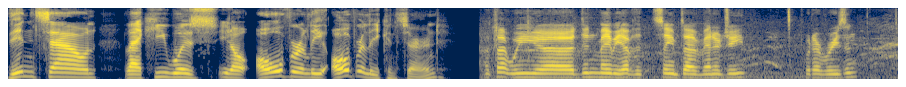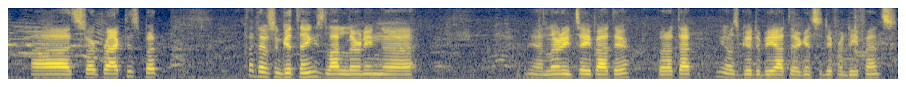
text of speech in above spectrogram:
Didn't sound like he was, you know, overly overly concerned. I thought we uh, didn't maybe have the same type of energy, for whatever reason, uh, start practice. But I thought there were some good things, a lot of learning, uh, you know, learning tape out there. But I thought you know it was good to be out there against a different defense.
